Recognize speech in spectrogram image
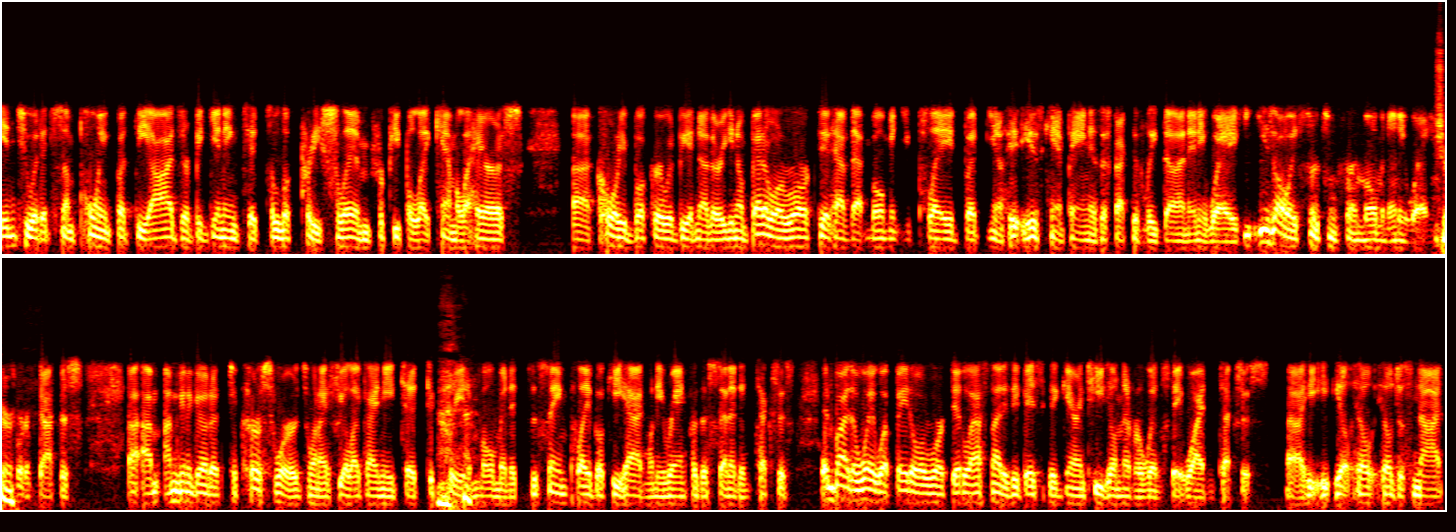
into it at some point, but the odds are beginning to, to look pretty slim for people like Kamala Harris. Uh, Cory Booker would be another. You know, Beto O'Rourke did have that moment you played, but you know his, his campaign is effectively done anyway. He, he's always searching for a moment anyway. Sure. He's sort of got this I'm, I'm going to go to, curse words when I feel like I need to, to create a moment. It's the same playbook he had when he ran for the Senate in Texas. And by the way, what Beto O'Rourke did last night is he basically guaranteed he'll never win statewide in Texas. Uh, he, he'll he'll he'll just not.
